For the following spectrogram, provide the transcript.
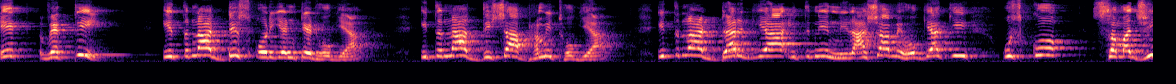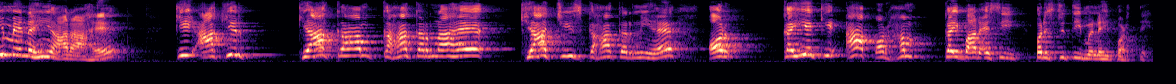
एक व्यक्ति इतना डिसओरिएंटेड हो गया, इतना दिशा भ्रमित हो गया इतना डर गया, इतनी निराशा में हो गया कि उसको समझ ही में नहीं आ रहा है कि आखिर क्या काम कहाँ करना है, क्या चीज़ कहाँ करनी है। और कहिए कि आप और हम कई बार ऐसी परिस्थिति में नहीं पड़ते,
